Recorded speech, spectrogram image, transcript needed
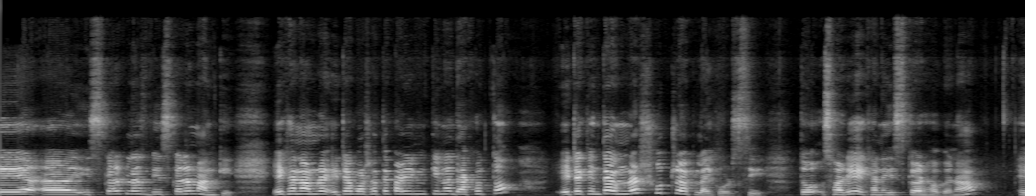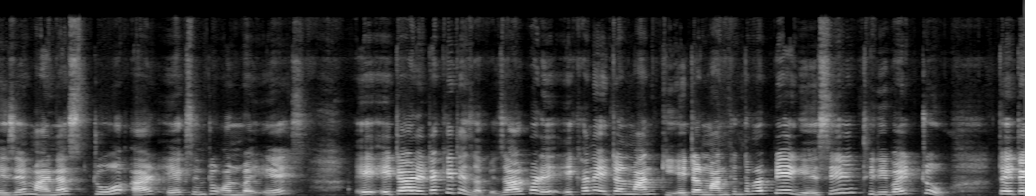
A square plus B স্কোয়ারের মান কি? এখানে আমরা এটা বসাতে পারি কিনা দেখো তো। এটা কিন্তু আমরা সূত্র অ্যাপ্লাই করছি। তো সরি এখানে স্কোয়ার হবে না। এই যে মাইনাস টু আর X into one by X এটা আর এটা কেটে যাবে। যাওয়ার পরে এখানে এটার মান কি? এটার মান কিন্তু আমরা পেয়ে গিয়েছি থ্রি বাই টু তো এটা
